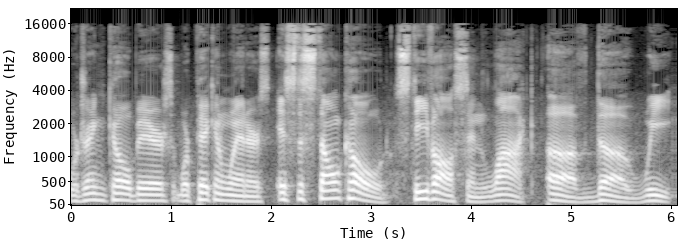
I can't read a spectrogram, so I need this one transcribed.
We're drinking cold beers. We're picking winners. It's the Stone Cold Steve Austin lock of the week.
